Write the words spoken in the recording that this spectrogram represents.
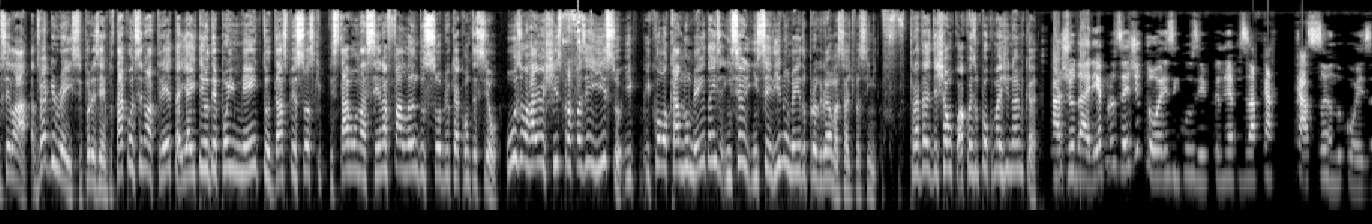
sei lá, Drag Race, por exemplo, tá acontecendo uma treta e aí tem o depoimento das pessoas que estavam na cena falando sobre o que aconteceu. Usa o raio-x para fazer isso e, e, colocar no meio da inserir, inserir no meio do programa, sabe, tipo assim, para deixar a coisa um pouco mais dinâmica. Ajudaria pros editores, inclusive, porque não ia precisar ficar caçando coisa.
